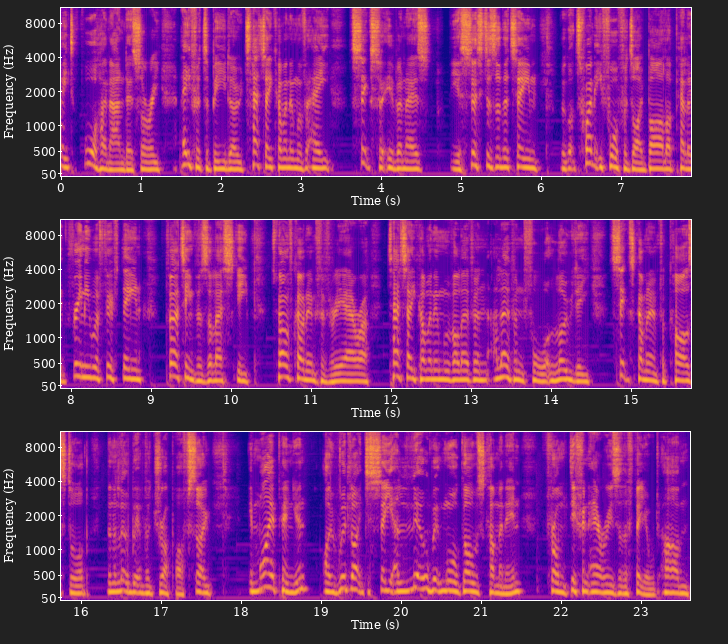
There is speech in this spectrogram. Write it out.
eight for Hernandez, sorry, eight for Tobido, Tete coming in with eight, six for Ibanez. The assisters of the team, we've got 24 for Dybala, Pellegrini with 15, 13 for Zalewski, 12 coming in for Vieira, Tete coming in with 11, 11 for Lodi, 6 coming in for Karsdorp, then a little bit of a drop off. So in my opinion, I would like to see a little bit more goals coming in from different areas of the field. Um,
